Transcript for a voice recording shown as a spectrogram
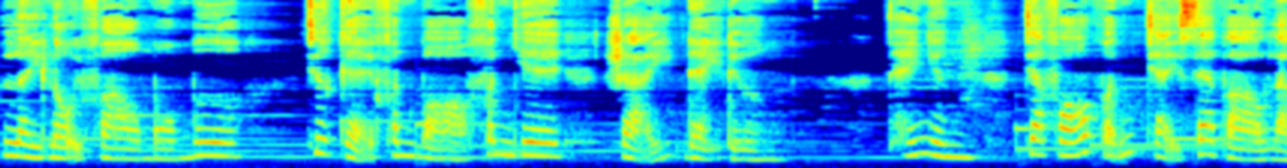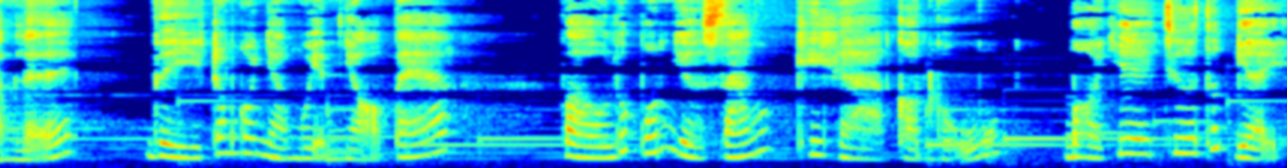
lầy lội vào mùa mưa, chưa kể phân bò, phân dê rải đầy đường. Thế nhưng cha phó vẫn chạy xe vào làm lễ, vì trong ngôi nhà nguyện nhỏ bé vào lúc 4 giờ sáng khi gà còn ngủ, bò dê chưa thức dậy,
